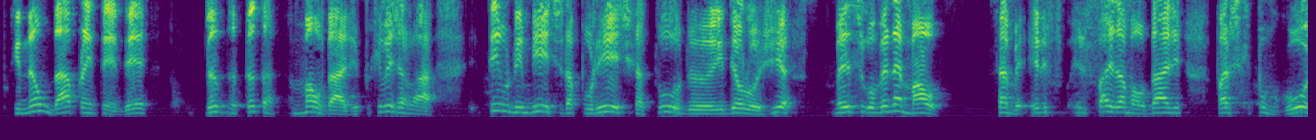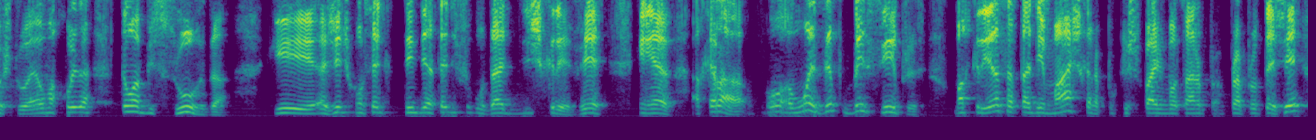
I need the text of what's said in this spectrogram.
porque não dá para entender tanta, tanta maldade. Porque veja lá, tem o limite da política, tudo, ideologia, mas esse governo é mau. Sabe, ele, ele faz a maldade, parece que por gosto, é uma coisa tão absurda que a gente consegue ter até dificuldade de descrever quem é. Aquela, um exemplo bem simples: uma criança está de máscara porque os pais botaram para proteger,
